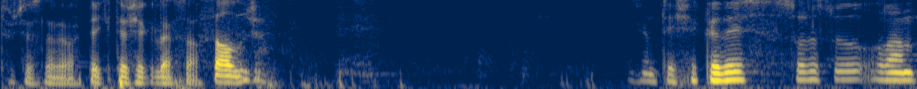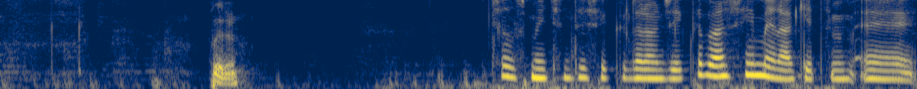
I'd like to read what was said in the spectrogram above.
Türkçesinde de var. Peki teşekkürler sağ ol. Sağ olun hocam. Hocam teşekkür ederiz. Sorusu olan buyurun. Çalışma için teşekkürler öncelikle. Ben şeyi merak ettim. Ee,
